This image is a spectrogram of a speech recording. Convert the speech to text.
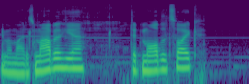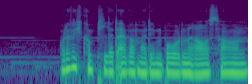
Nehmen wir mal das Marble hier, das Marble-Zeug. Oder will ich komplett einfach mal den Boden raushauen?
